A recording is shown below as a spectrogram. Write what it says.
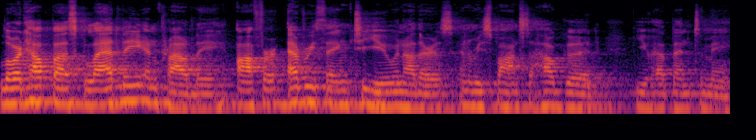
Lord, help us gladly and proudly offer everything to you and others in response to how good you have been to me.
